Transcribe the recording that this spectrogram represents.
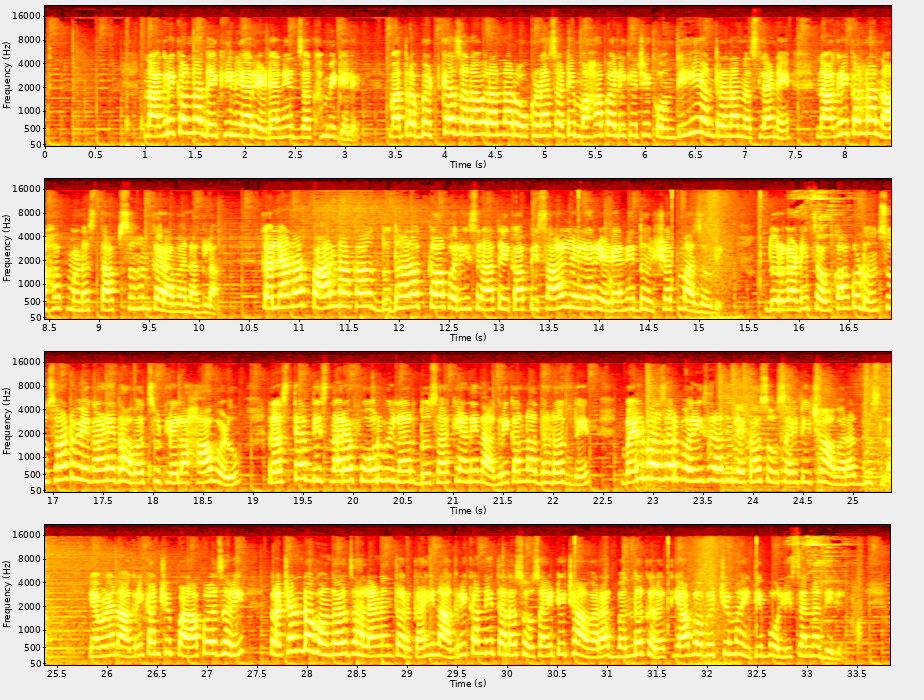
नागरिकांना देखील या रेड्याने जखमी केले. मात्र भटक्या जनावरांना रोखण्यासाठी महापालिकेची कोणतीही यंत्रणा नसल्याने नागरिकांना नाहक मनस्ताप सहन करावा लागला. कल्याणात पारनाका दुधानक्का परिसरात एका पिसाळलेल्या रेड्याने दहशत माजवली. दुर्गाडी चौकाकडून सुसाट वेगाने धावत सुटलेला हा वळू रस्त्यात दिसणाऱ्या फोर व्हीलर दुचाकी आणि नागरिकांना धडक देत बैल बाजार परिसरातील एका सोसायटीच्या आवारात घुसला. यामुळे नागरिकांची पळापळ झाली प्रचंड गोंधळ झाल्यानंतर काही नागरिकांनी त्याला सोसायटीच्या आवारात बंद करत याबाबतची माहिती पोलिसांना दिली.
